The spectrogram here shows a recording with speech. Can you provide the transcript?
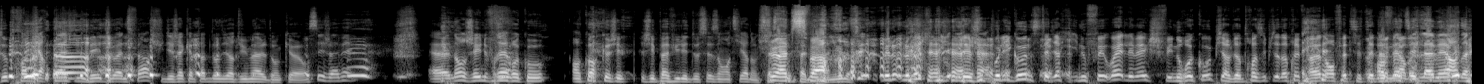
deux premières pages du BD de Johan Sfar, je suis déjà capable d'en dire du mal, donc euh, on sait jamais. Euh, non, j'ai une vraie reco. Encore que j'ai j'ai pas vu les deux saisons entières, donc ça trouve, ça nul. Mais le, le mec, il, il a joué polygone, c'est-à-dire qu'il nous fait, ouais, les mecs, je fais une reco, puis il revient trois épisodes après. Ah non, en fait, c'était de la merde. c'est de la merde.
